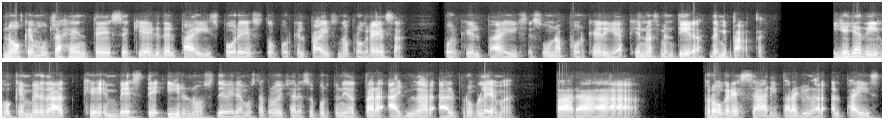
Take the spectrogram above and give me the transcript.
no, que mucha gente se quiere ir del país por esto, porque el país no progresa, porque el país es una porquería, que no es mentira de mi parte. Y ella dijo que en verdad que en vez de irnos, deberíamos de aprovechar esa oportunidad para ayudar al problema, para progresar y para ayudar al país,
